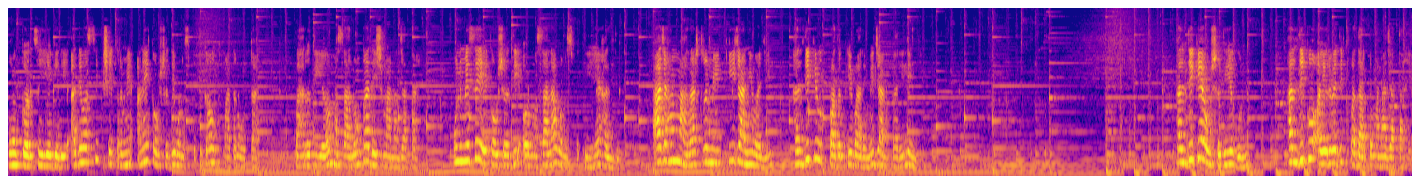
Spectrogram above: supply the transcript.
कोंकण सह्यगिरी आदिवासी क्षेत्र में अनेक औषधि वनस्पति का उत्पादन होता है। भारतीय मसालों का देश माना जाता है। उनमें से एक औषधि और मसाला वनस्पति है हल्दी। आज हम महाराष्ट्र में की जाने वाली हल्दी के उत्पादन के बारे में जानकारी लेंगे। हल्दी के औषधीय गुण। हल्दी को आयुर्वेदिक पदार्थ माना जाता है।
